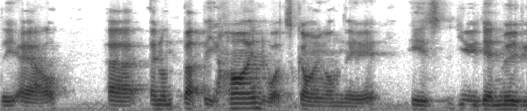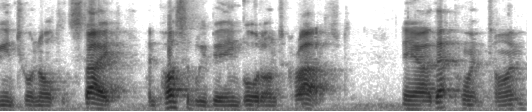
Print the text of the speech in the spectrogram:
the owl, uh, and but behind what's going on there is you then moving into an altered state and possibly being brought onto craft. Now, at that point in time,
